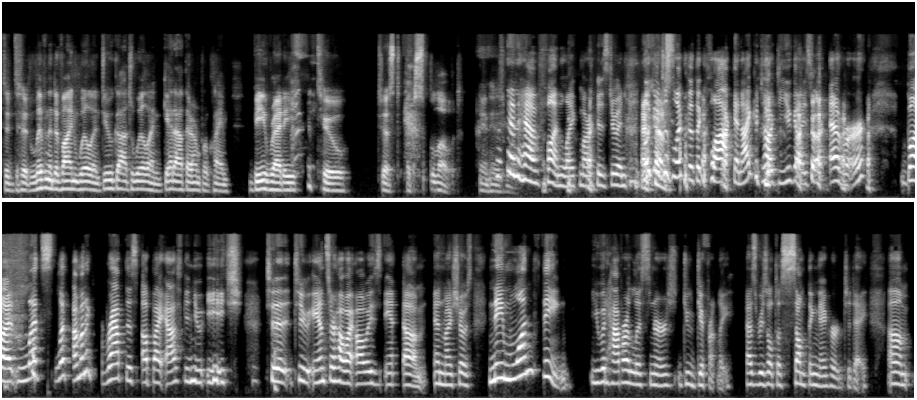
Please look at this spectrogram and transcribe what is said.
to, to live in the divine will and do god's will and get out there and proclaim. Be ready to just explode in his and have fun like mark is doing. Look i just looked at the clock and i could talk to you guys forever. But let's let i'm going to wrap this up by asking you each to to answer how i always um end my shows. Name one thing you would have our listeners do differently as a result of something they heard today. Um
